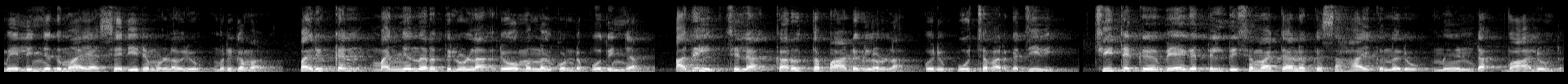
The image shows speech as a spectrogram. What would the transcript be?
മെലിഞ്ഞതുമായ ശരീരമുള്ള ഒരു മൃഗമാണ്. പരുക്കൻ മഞ്ഞ നിറത്തിലുള്ള രോമങ്ങൾ കൊണ്ട് പൊതിഞ്ഞ അതിൽ ചില കറുത്ത പാടുകളുള്ള ഒരു പൂച്ചവർഗ ജീവി ചീറ്റയ്ക്ക് വേഗത്തിൽ ദിശ മാറ്റാനൊക്കെ സഹായിക്കുന്ന ഒരു നീണ്ട വാലുണ്ട്.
